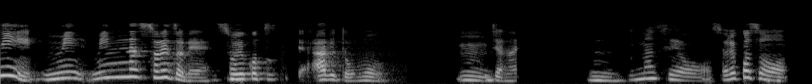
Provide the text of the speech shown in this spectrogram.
に、み、みんなそれぞれそういうことってあると思う。うんじゃない？うん。いますよ。それこそ、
